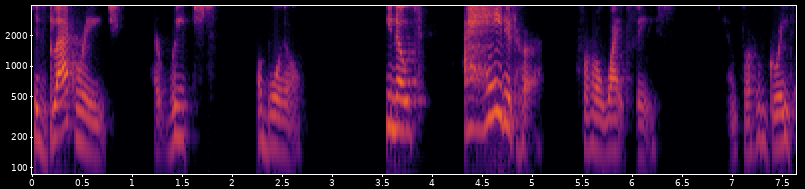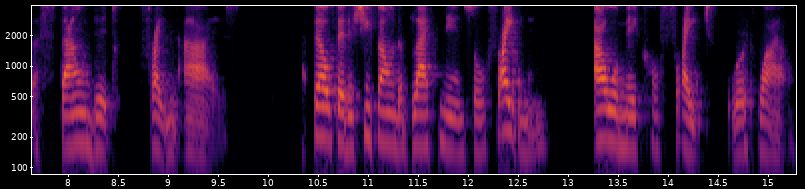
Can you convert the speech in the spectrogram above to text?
His black rage had reached a boil. He notes, I hated her for her white face and for her great, astounded, frightened eyes. I felt that if she found a black man so frightening, I would make her fright worthwhile.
